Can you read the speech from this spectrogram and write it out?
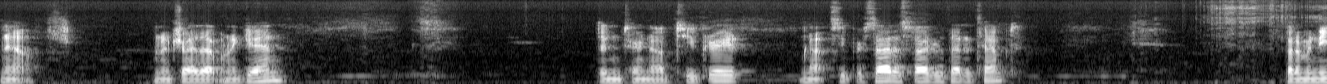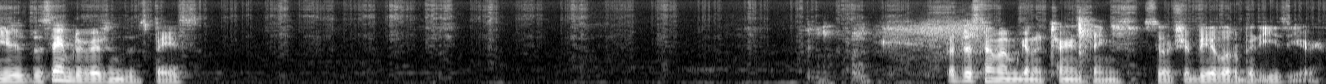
Now, I'm going to try that one again. Didn't turn out too great. I'm not super satisfied with that attempt. But I'm going to use the same divisions of space But this time I'm going to turn things so it should be a little bit easier.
